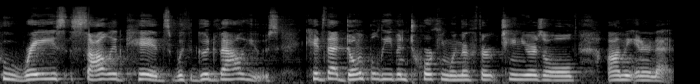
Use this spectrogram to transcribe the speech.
who raise solid kids with good values. Kids that don't believe in twerking when they're 13 years old on the internet.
